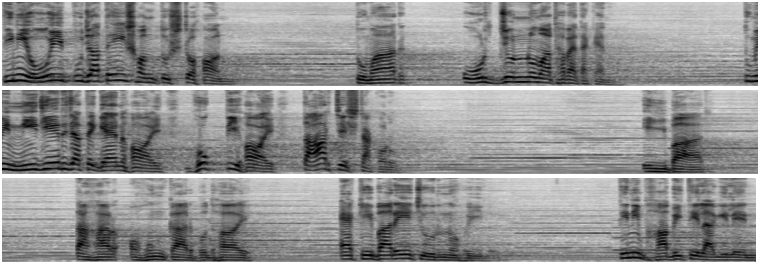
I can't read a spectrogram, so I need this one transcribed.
তিনি ওই পূজাতেই সন্তুষ্ট হন। তোমার ওর জন্য মাথা ব্যথা কেন? তুমি নিজের যাতে জ্ঞান হয়, ভক্তি হয়, তার চেষ্টা করো। এইবার তাহার অহংকার বোধহয় একেবারে চূর্ণ হইল। তিনি ভাবিতে লাগিলেন,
